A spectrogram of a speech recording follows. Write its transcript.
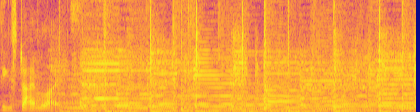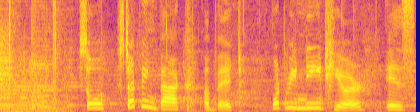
these timelines. So stepping back a bit, what we need here is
